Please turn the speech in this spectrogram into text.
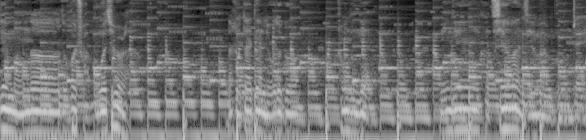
天忙的都快喘不过气儿了。那首带电流的歌，充充电。明天可千万千万不能这样。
